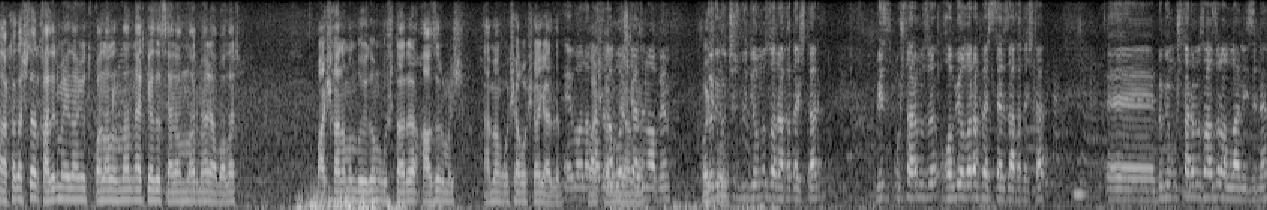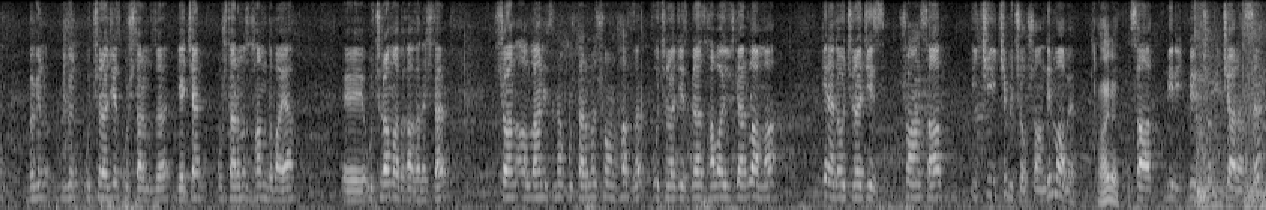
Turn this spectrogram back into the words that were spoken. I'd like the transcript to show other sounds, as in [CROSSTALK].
Arkadaşlar Kadir Meydan YouTube kanalından herkese selamlar, merhabalar. Başkanımın duyduğum kuşları hazırmış. Hemen koşa koşa geldim. Eyvallah Kadir abi hoş geldin abim. Hoş Bugün bulduk. uçuş videomuz var arkadaşlar. Biz kuşlarımızı hobi olarak besleriz arkadaşlar. Ee, bugün kuşlarımız hazır Allah'ın izniyle. Bugün bugün uçuracağız kuşlarımızı. Geçen kuşlarımız hamdı baya. Ee, uçuramadık arkadaşlar. Şu an Allah'ın izniyle kuşlarımız şu an hazır. Uçuracağız. Biraz hava rüzgarlı ama yine de uçuracağız. Şu an saat 2 iki buçuk şu an değil mi abi? Aynen. Saat 1 bir, buçuk 2 arası.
